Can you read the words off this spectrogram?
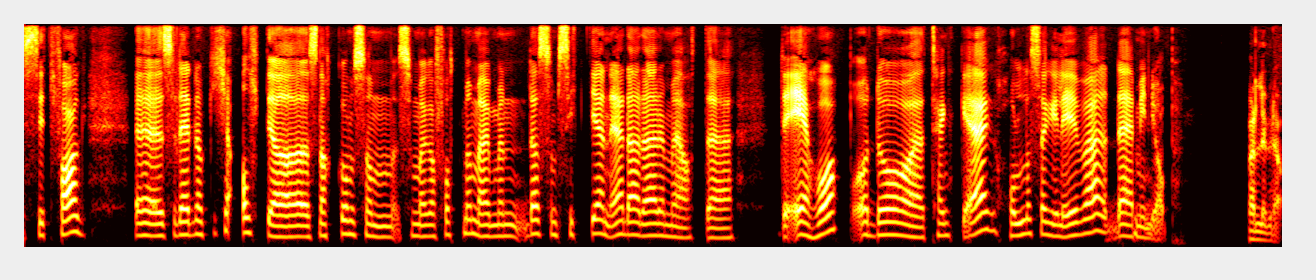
sitt fag. Eh, Så det er nok ikke alt jeg har snakket om som, som jeg har fått med meg, men det som sitter igjen, er det der med at eh, det er håp, og da tenker jeg holde seg i live, det er min jobb. Veldig bra.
